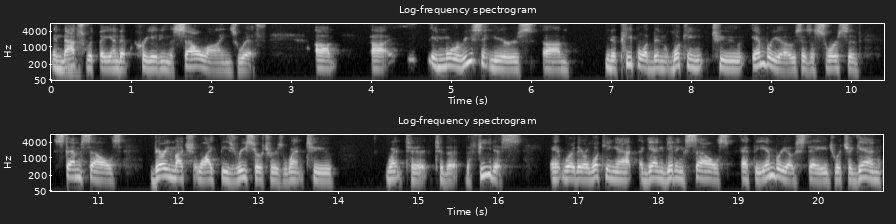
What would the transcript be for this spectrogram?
And hmm. that's what they end up creating the cell lines with. Uh, uh, in more recent years, um, you know, people have been looking to embryos as a source of stem cells, very much like these researchers went to went to to the the fetus eh, where they're looking at again getting cells at the embryo stage, which again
